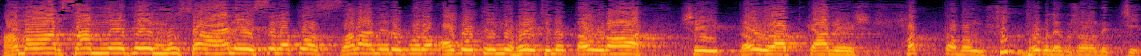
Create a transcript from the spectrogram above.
আমার সামনে যে মুসা আলাইহিসসালামের উপর অবতীর্ণ হয়েছিল তাওরাত সেই তাওরাতকে আমি সত্য এবং শুদ্ধ বলে ঘোষণা দিচ্ছি।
